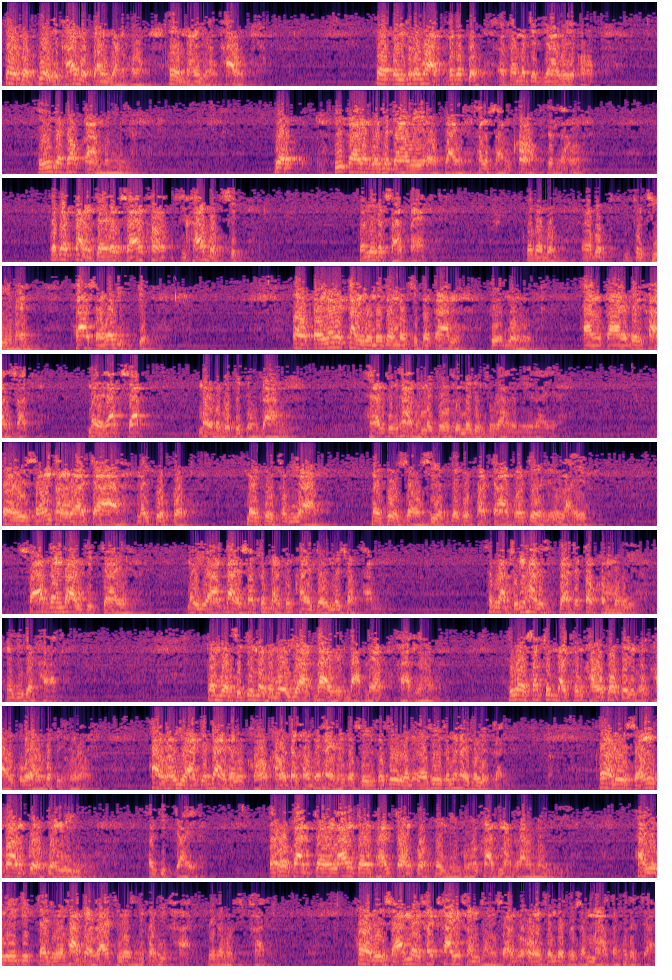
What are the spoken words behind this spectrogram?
ก็กดโยกจะขายบทบางอย่างออก เพิ่มบางอย่างเข้า เมื่อเป็นฆราวาสแล้วก็ปลดอาการมันจะยาเวออกหรือจะเพราะการมันมีปลดคือการละพจดาเวออกไปทั้งสามข้อด้านหลัง แล้วก็ตั้งใจรักษาข้อสิขาบทสิบวันนี้รักษาแปดก็กำหนดแล้วพวกทุกชีนะพระสองร้อยยี่สิบเจ็ด ออกไปแล้วตั้งอยู่ในกำหนดสิบประการคือหนึ่งทางกายไม่ฆ่าสัตว์ ไม่รักทรัพย์ ไม่ประพฤติผิดวงการแถมคุณค่าทำไมตัวคือไม่ดื่มสุราจะมีอะไรข้อที่สองทางวาจาไม่พูดปด ไม่พูดคำหยาบไม่พูดส่อเสียดไม่พูดพาจาเพื่อเจอเหลวไหลสามด้านด้านจิตใจ ไม่อยากได้ทรัพย์สมบัติของใครโดยไม่ชอบทำสำหรับสิ่งห้าสิบแปดจะต้องขโมยมันจะขาดตำรวจสิทธิไม่ขโมยอยากได้บาปแล้วขาดแล้วถือว่าทรัพย์สมบัติของเขาก็เป็นของเขาพวกเราก็เป็นของเรา ถ้าเราอยากจะได้เราก็ขอเขาถ้าเขาไม่ให้เราก็ซื้อเขาซื้อเราเราซื้อเขาไม่ให้ก็เลิกกันข้อที่สองความโกรธยังมีอยู่ทางจิตใจ แต่ว่าการจองล้างจองผานจองกรธไม่มีผัวคาดมาตราไม่มีถ้ายังมีจิตใจผัวคาดมาตราถือว่าสิ่งข้อนี้ขาดไม่กำหนดขาดข้อที่สามไม่คล้ายๆคำสั่งสอนขององค์สมเด็จพระสัมมาสัมพุทธเจ้า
